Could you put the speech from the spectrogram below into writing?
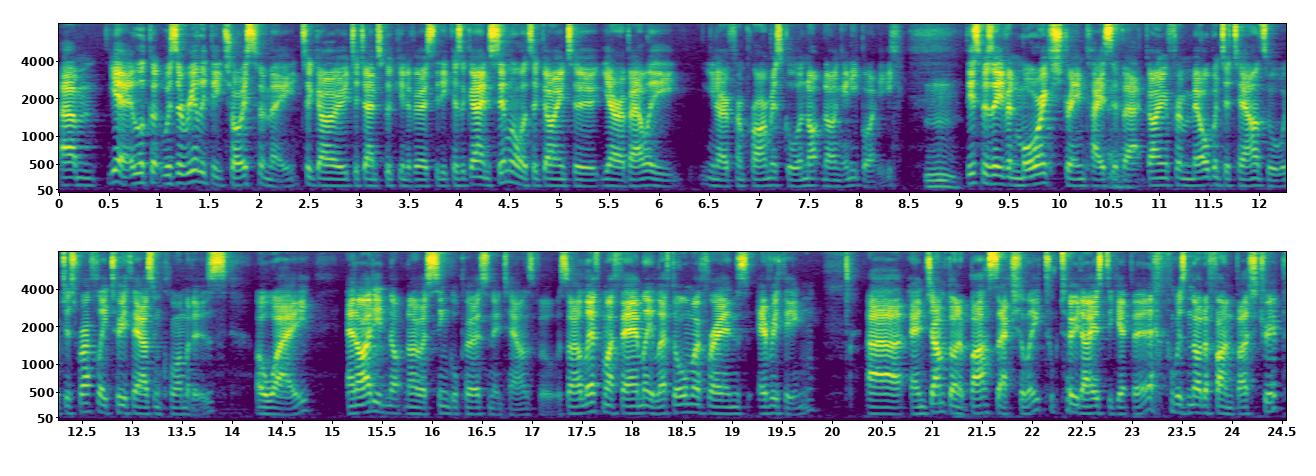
um, yeah look it was a really big choice for me to go to james cook university because again similar to going to yarra valley you know from primary school and not knowing anybody. This was even more extreme case of that going from melbourne to townsville which is roughly 2000 kilometres away and I did not know a single person in Townsville. So I left my family, left all my friends, everything, uh, and jumped on a bus. Actually, took two days to get there. it was not a fun bus trip,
